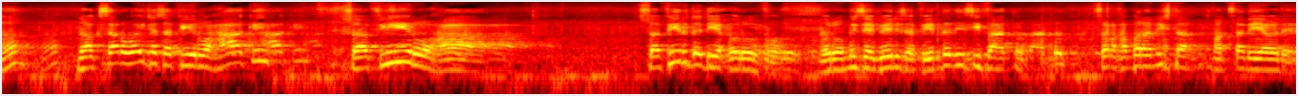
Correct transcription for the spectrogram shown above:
ها نو اکثر وایي چې صفیرها کې صفیرها سفیر د دې حروف رومي زبیر سفیر د دې صفات سره خبره نشته مقصد یو دی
